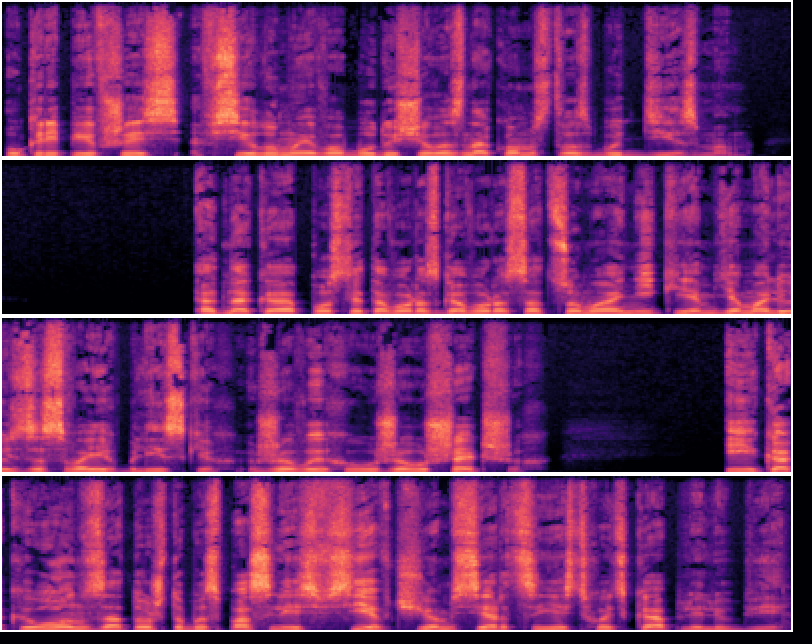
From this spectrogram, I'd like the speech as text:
укрепившись в силу моего будущего знакомства с буддизмом. Однако после того разговора с отцом и Аникием я молюсь за своих близких, живых и уже ушедших. И, как и он, за то, чтобы спаслись все, в чьем сердце есть хоть капля любви.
